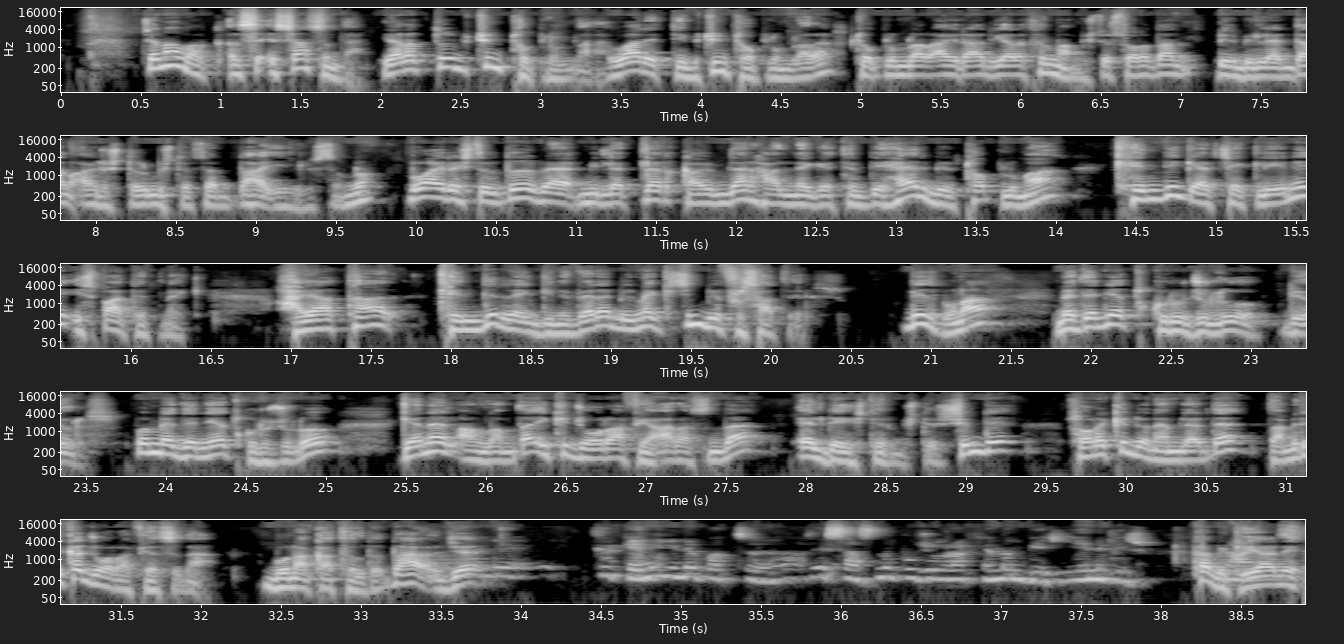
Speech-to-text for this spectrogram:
Cenab-ı Hak es- esasında yarattığı bütün toplumlara, var ettiği bütün toplumlara, toplumlar ayrı ayrı yaratılmamıştır. Sonradan birbirlerinden ayrıştırılmıştır. Sen daha iyi bilirsin bunu. Bu ayrıştırdığı ve milletler, kavimler haline getirdiği her bir topluma kendi gerçekliğini ispat etmek, hayata kendi rengini verebilmek için bir fırsat verir. Biz buna medeniyet kuruculuğu diyoruz. Bu medeniyet kuruculuğu genel anlamda iki coğrafya arasında el değiştirmiştir. Şimdi sonraki dönemlerde Amerika coğrafyası da buna katıldı. Daha önce Yani kökeni yine batı. Esasında bu coğrafyanın bir, yeni bir tabii ki yani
